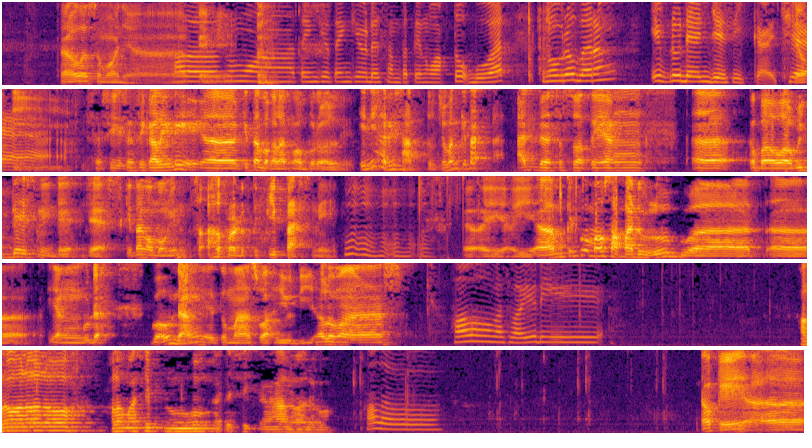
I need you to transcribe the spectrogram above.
Halo semuanya. Halo Oke. semua, thank you thank you udah sempetin waktu buat ngobrol bareng Ibnu dan Jessica. Cia. Sesi sesi kali ini eh, kita bakalan ngobrol. Ini hari Sabtu, cuman kita ada sesuatu yang eh, ke bawah weekdays nih, De- Jess. Kita ngomongin soal produktivitas nih. Ya, iya, iya. Eh, mungkin gue mau sapa dulu buat eh, yang udah gue undang yaitu Mas Wahyudi. Halo Mas. Halo Mas Wahyudi. Halo, halo, halo. Halo Mas Ibnu, Kak Jessica, halo, halo. Halo. Oke, eh,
